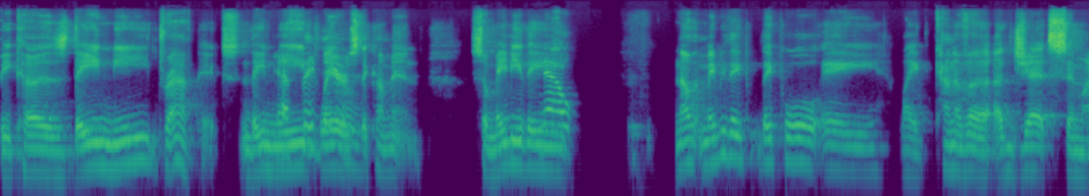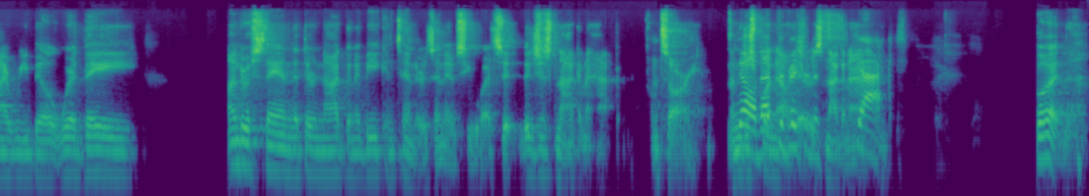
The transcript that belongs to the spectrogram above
because they need draft picks. They need yes, they players do. to come in. So maybe they now, now maybe they they pull a like kind of a, a Jets semi rebuild where they understand that they're not going to be contenders in FC West. It, it's just not going to happen. I'm sorry. I'm no, that division is not going to happen. But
